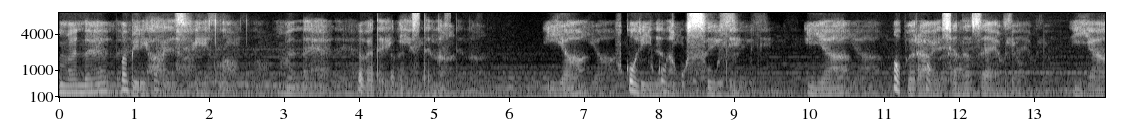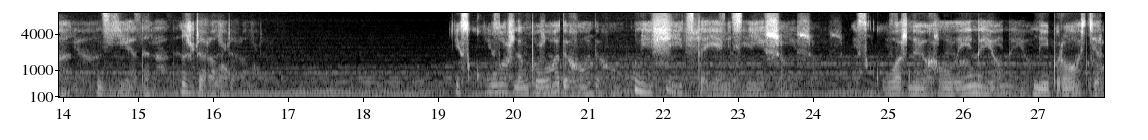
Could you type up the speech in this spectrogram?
Мене оберігає світло, мене веде істина. Я вкорінена у силі, я опираюся на землю, я з'єднана з джерелом. І з кожним подихом мій щит стає міцнішим, і з кожною хвилиною мій простір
